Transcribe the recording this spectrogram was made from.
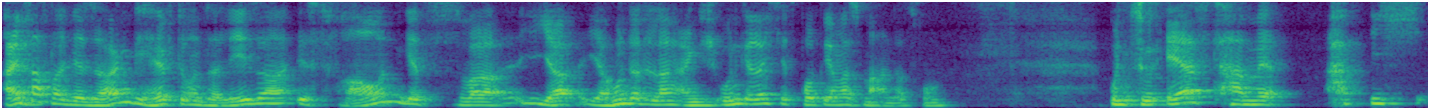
Einfach, weil wir sagen, die Hälfte unserer Leser ist Frauen. Jetzt war ja, jahrhundertelang eigentlich ungerecht. Jetzt probieren wir es mal andersrum. Und zuerst haben wir, habe ich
